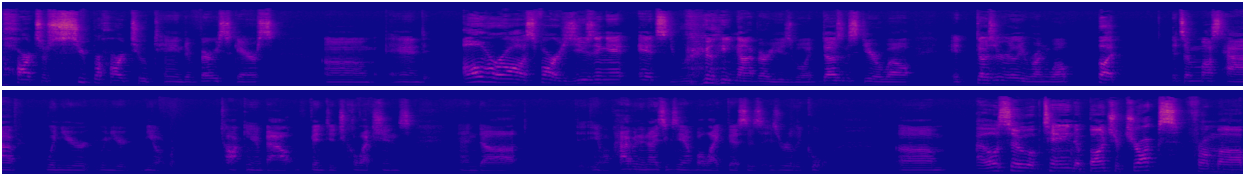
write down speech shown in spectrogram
parts are super hard to obtain. They're very scarce. Um, and overall, as far as using it, it's really not very usable. It doesn't steer well. It doesn't really run well, but it's a must-have when you're when you're you know talking about vintage collections and uh, you know having a nice example like this is, is really cool. Um, I also obtained a bunch of trucks from uh,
